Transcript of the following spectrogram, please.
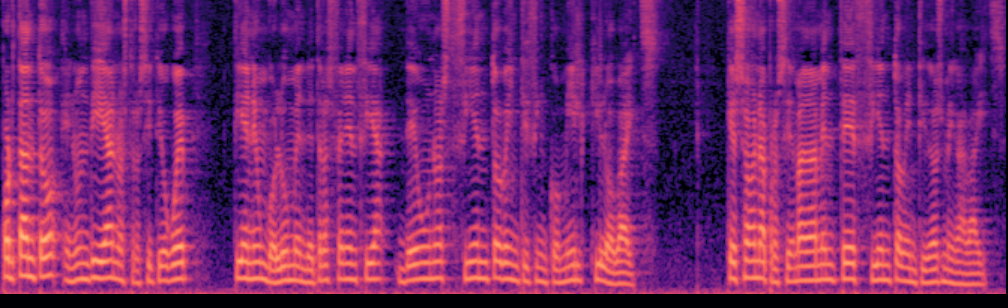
Por tanto, en un día nuestro sitio web tiene un volumen de transferencia de unos 125.000 kilobytes, que son aproximadamente 122 megabytes.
